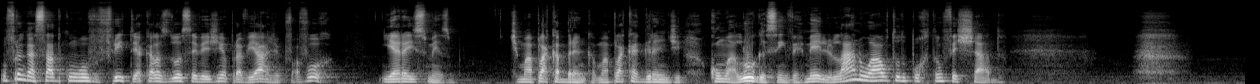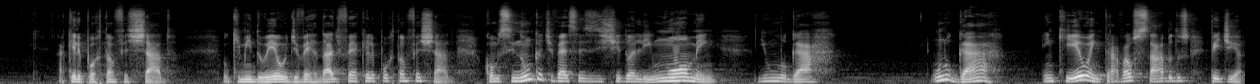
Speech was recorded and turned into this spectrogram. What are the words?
um frango assado com ovo frito e aquelas duas cervejinhas para viagem, por favor?" E era isso mesmo. Tinha uma placa branca, uma placa grande, com uma aluga-se em vermelho lá no alto do portão fechado aquele portão fechado. O que me doeu de verdade foi aquele portão fechado, como se nunca tivesse existido ali um homem e um lugar. Um lugar em que eu entrava aos sábados, pedia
